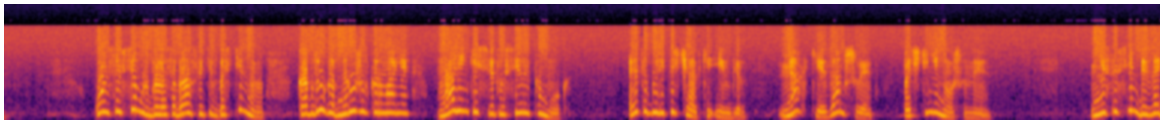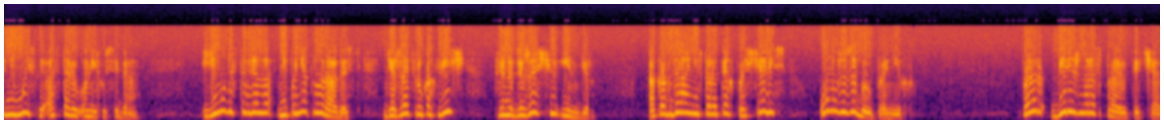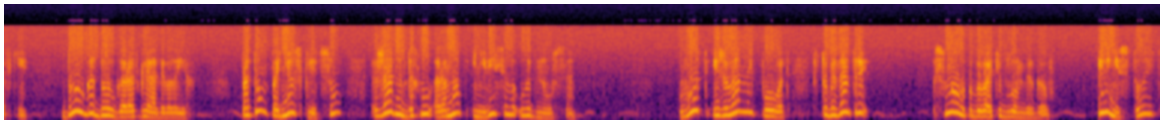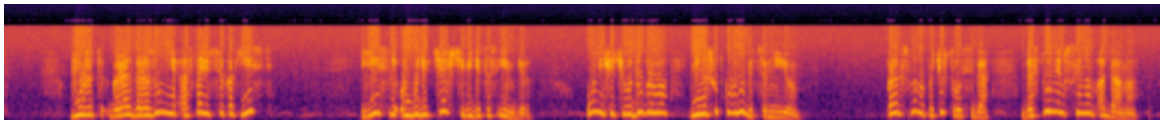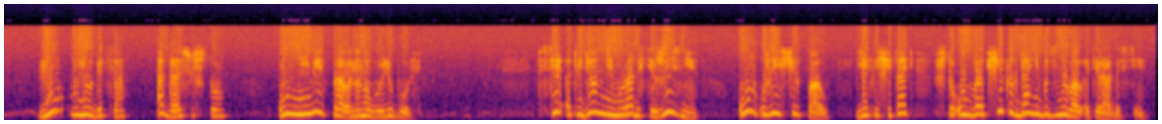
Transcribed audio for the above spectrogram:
Он совсем уж было собрался идти в гостиную, как вдруг обнаружил в кармане маленький светло-серый комок. Это были перчатки Ингер мягкие, замшевые, почти не ношенные. Не совсем без задней мысли оставил он их у себя. Ему доставляло непонятную радость держать в руках вещь, принадлежащую Ингер. А когда они в торопях прощались, он уже забыл про них. Пэр бережно расправил перчатки, долго-долго разглядывал их, потом поднес к лицу, жадно вдохнул аромат и невесело улыбнулся. Вот и желанный повод, чтобы завтра снова побывать у Бломбергов. Или не стоит? Может, гораздо разумнее оставить все как есть? Если он будет чаще видеться с Ингер, он еще чего доброго не на шутку влюбится в нее. Пэр снова почувствовал себя достойным сыном Адама. Ну, влюбится, а дальше что? Он не имеет права на новую любовь. Все отведенные ему радости жизни он уже исчерпал, если считать, что он вообще когда-нибудь знавал эти радости.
